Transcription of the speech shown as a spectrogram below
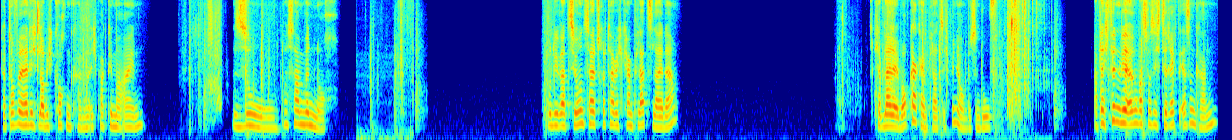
Kartoffeln hätte ich, glaube ich, kochen können. Ne? Ich packe die mal ein. So, was haben wir noch? Motivationszeitschrift habe ich keinen Platz, leider. Ich habe leider überhaupt gar keinen Platz. Ich bin ja auch ein bisschen doof. Aber vielleicht finden wir irgendwas, was ich direkt essen kann.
